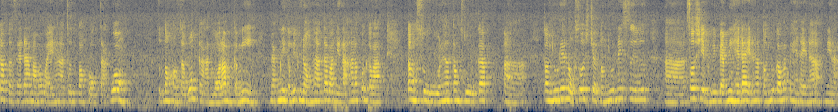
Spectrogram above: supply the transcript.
กับกระแสดราม่าบ่ไหวนะคะจนต้องออกจากวงจนต้องออกจากวงการหมอลำก็มีแบบนี้ก็มีพี่น้องค่ะต่ว่านนี่ล่ะห้าคนก็ว่า ต้องสู้นะคะต้องสู้กับต้องอยู่ในโลกโซเชียลต้องอยู่ในสื่ออโซเชียลแบบนี้แบบนี้ให้ได้นะคะต้องอยู่กับมันไปให้ได้นะะนี่แหละ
